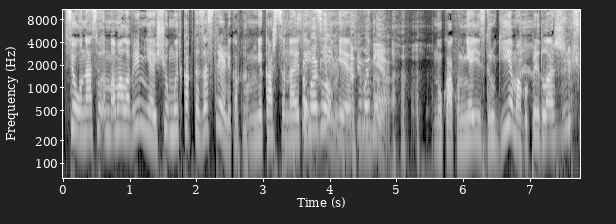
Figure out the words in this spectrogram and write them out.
все, у нас мало времени, а еще мы как-то застряли, как мне кажется, на этой Самое теме. тема дня. Ну как, у меня есть другие, могу предложить.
